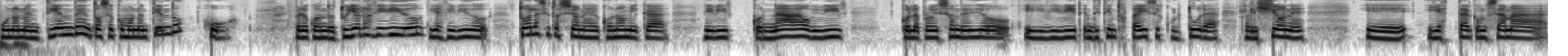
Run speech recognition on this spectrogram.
Uno no entiende, entonces como no entiendo, juzgo. Pero cuando tú ya lo has vivido y has vivido todas las situaciones económicas, vivir con nada o vivir con la provisión de Dios y vivir en distintos países, culturas, religiones, eh, y estar, como se llama?,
